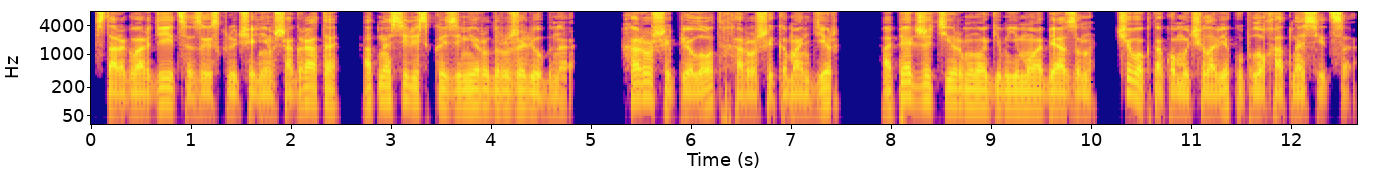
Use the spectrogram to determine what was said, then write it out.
Старогвардейцы, за исключением Шаграта, относились к Казимиру дружелюбно. Хороший пилот, хороший командир. Опять же, Тир многим ему обязан. Чего к такому человеку плохо относиться?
